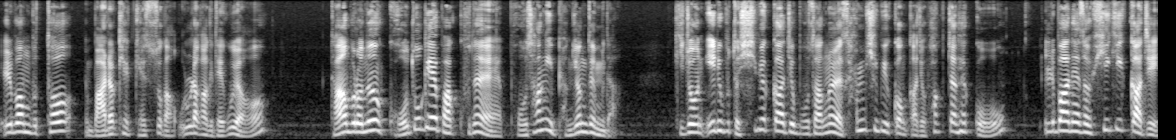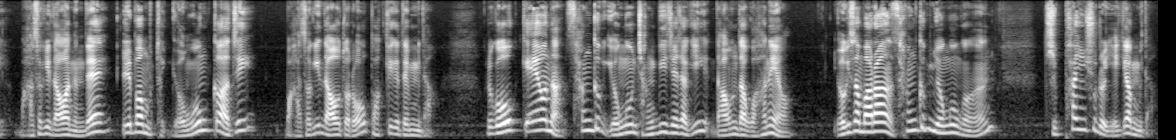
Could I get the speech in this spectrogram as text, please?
1번부터 마력핵 개수가 올라가게 되고요. 다음으로는 고독의 바쿤의 보상이 변경됩니다. 기존 1위부터 10위까지 보상을 30위권까지 확장했고 일반에서 희귀까지 마석이 나왔는데 1번부터 영웅까지 마석이 나오도록 바뀌게 됩니다. 그리고 깨어난 상급 영웅 장비 제작이 나온다고 하네요. 여기서 말한 상급 영웅은 지판슈를 얘기합니다.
